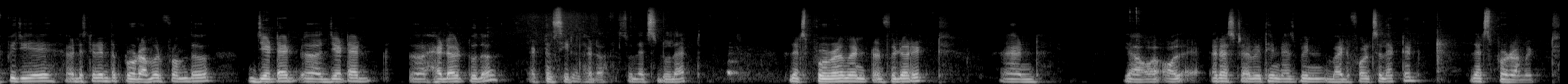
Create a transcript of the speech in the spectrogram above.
FPGA uh, disconnect the programmer from the JTAG uh, uh, header to the active serial header. So let's do that. Let's program and configure it and yeah all, all rest everything has been by default selected let's program it.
